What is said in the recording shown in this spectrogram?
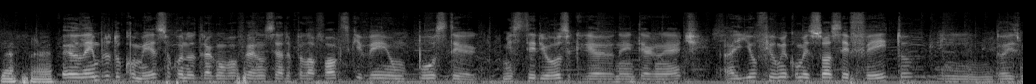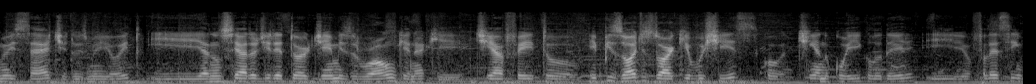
dessa época. Eu lembro do começo, quando o Dragon Ball foi anunciado pela Fox, que veio um pôster misterioso que caiu na internet. Aí o filme começou a ser feito em 2007, 2008 e anunciaram o diretor James Wrong, né, que tinha feito episódios do Arquivo X, tinha no currículo dele, e eu falei assim,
